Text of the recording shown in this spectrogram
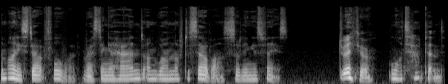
Hermione stepped forward, resting a hand on one of the cell bars, studying his face. Draco, what happened?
